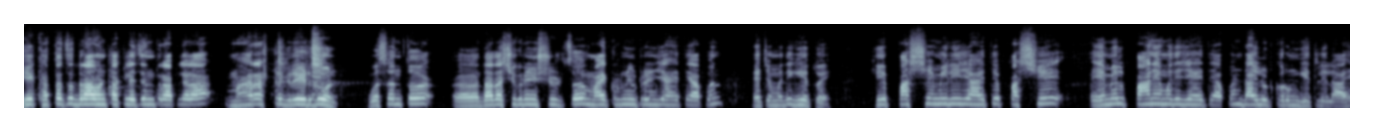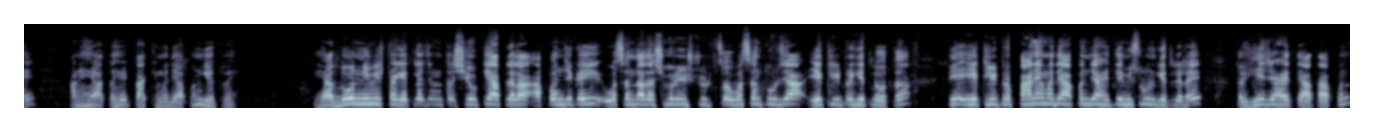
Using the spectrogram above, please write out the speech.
हे खताचं द्रावण टाकल्याच्या नंतर आपल्याला महाराष्ट्र ग्रेड दोन वसंत दादा शिगुरे इन्स्टिट्यूटचं मायक्रोन्युट्रियन जे आहे ते आपण याच्यामध्ये घेतोय. हे पाचशे मिली जे आहे ते पाचशे एम एल पाण्यामध्ये जे आहे ते आपण डायल्यूट करून घेतलेलं आहे. आणि हे आता हे टाकीमध्ये आपण घेतोय. ह्या दोन निविष्ठा घेतल्याच्या नंतर शेवटी आपल्याला आपण जे काही वसंतदादा शुगर इन्स्टिट्यूटचं वसंत ऊर्जा एक लिटर घेतलं होतं. ते एक लिटर पाण्यामध्ये आपण जे आहे ते मिसळून घेतलेलं आहे. तर हे जे आहे ते आता आपण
